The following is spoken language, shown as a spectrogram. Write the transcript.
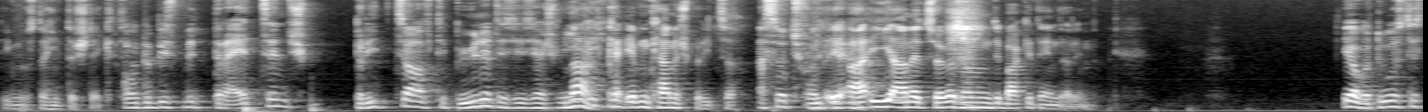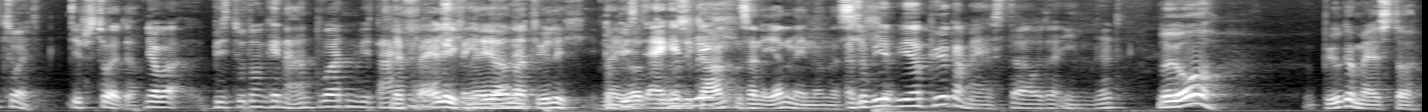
irgendwas dahinter steckt. Aber du bist mit 13 Spritzer auf die Bühne, das ist ja schwierig. Nein, eben keine Spritzer. Achso, Und ich, ich auch nicht selber, sondern die Marketenderin. Ja, aber du hast das zahlt. Ich hab's zahlt, ja. Ja, aber bist du dann genannt worden wie Dank Ja, freilich, naja, natürlich. Du naja, bist die Musikanten sind Ehrenmänner. Also wie, wie ein Bürgermeister oder ihn, nicht? Naja, Bürgermeister.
